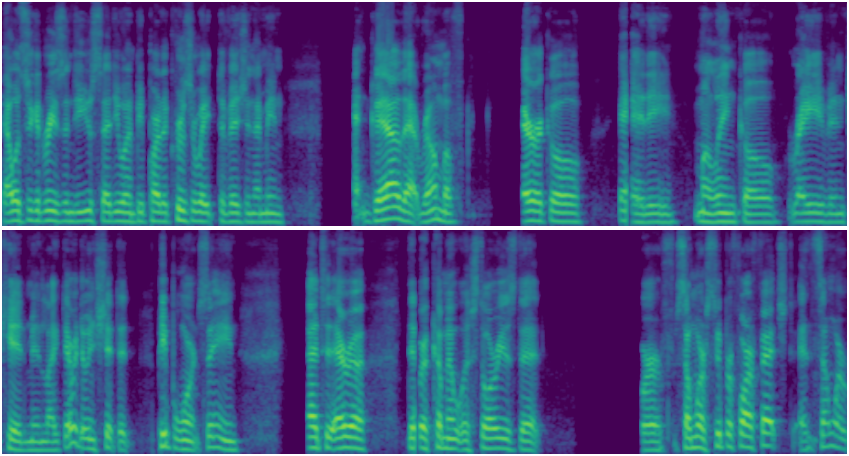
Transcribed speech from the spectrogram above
That was a good reason. You said you want to be part of the cruiserweight division. I mean, get out of that realm of Jericho, Eddie, Malenko, Raven, Kidman. Like they were doing shit that people weren't seeing. Attitude Era, they were coming with stories that were somewhere super far fetched and some were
